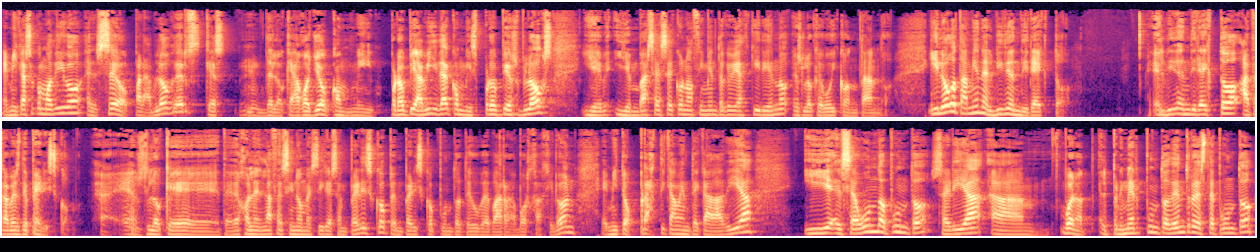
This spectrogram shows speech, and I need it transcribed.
En mi caso, como digo, el SEO para bloggers, que es de lo que hago yo con mi propia vida, con mis propios blogs, y, en base a ese conocimiento que voy adquiriendo es lo que voy contando. Y luego también el vídeo en directo. El vídeo en directo a través de Periscope eh, es lo que te dejo el enlace si no me sigues en Periscope, en periscope.tv barra Borja Girón. Emito prácticamente cada día y el segundo punto sería, bueno, el primer punto dentro de este punto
